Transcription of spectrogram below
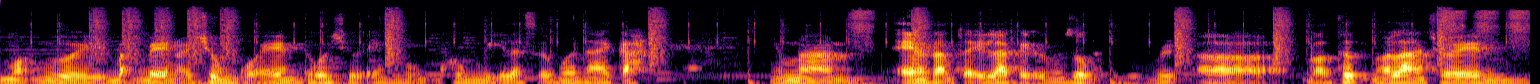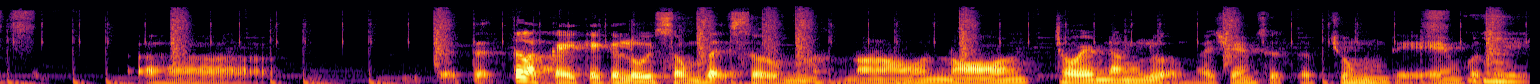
mọi người bạn bè nói chung của em thôi chứ em cũng không nghĩ là sớm hơn ai cả nhưng mà em cảm thấy là cái ứng dụng uh, báo thức nó làm cho em uh, tức là cái cái cái lối sống dậy sớm nó nó nó cho em năng lượng và cho em sự tập trung để em có thể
